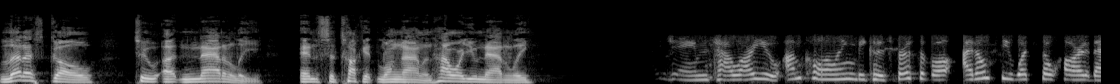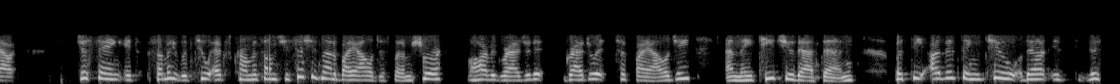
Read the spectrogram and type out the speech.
Let us go to uh, Natalie in Setauket, Long Island. How are you, Natalie? Hi, James. How are you? I'm calling because, first of all, I don't see what's so hard about just saying it's somebody with two X chromosomes. She says she's not a biologist, but I'm sure a Harvard graduate graduate took biology, and they teach you that then. But the other thing too about is this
